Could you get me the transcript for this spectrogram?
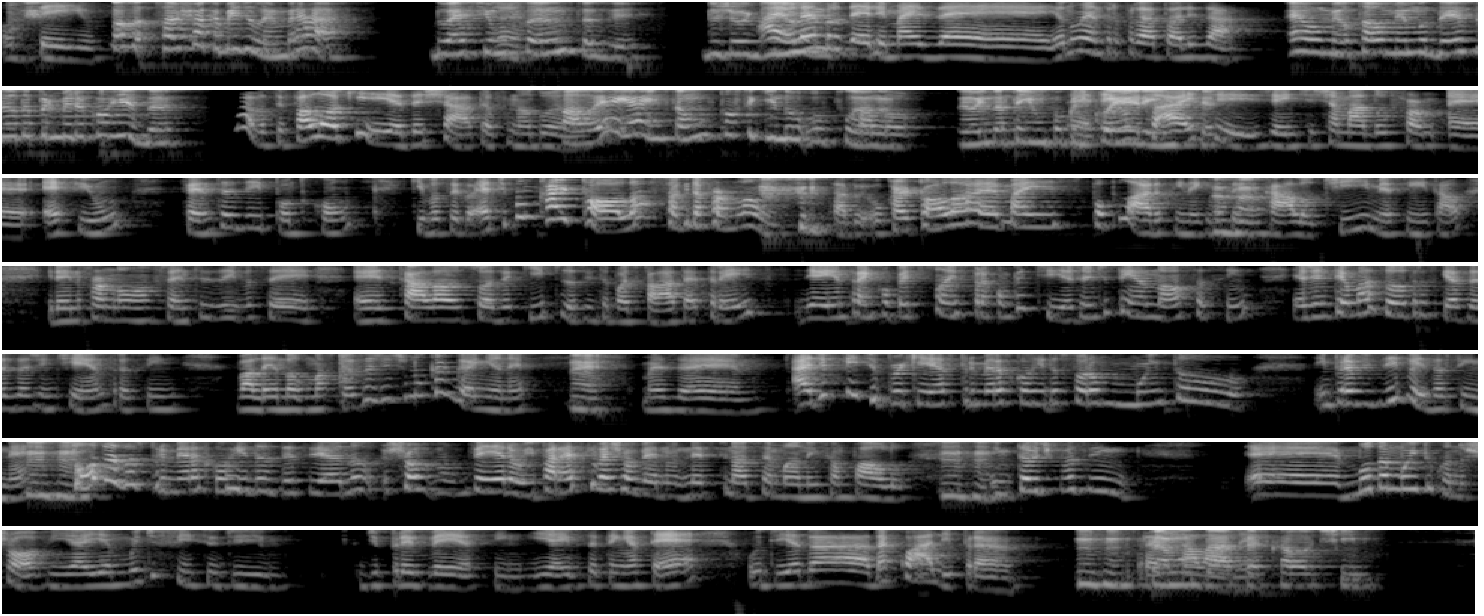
Odeio. Nossa, sabe o que eu acabei de lembrar? Do F1 É. Fantasy. Do joguinho. Ah, eu lembro dele, mas é... Eu não entro pra atualizar. É, o meu tá o mesmo desde a da primeira corrida. Ué, você falou que ia deixar até o final do ano. Falei, ah, então tô seguindo o plano. Falou. Eu ainda tenho um pouco É, de tem um coerência. site, gente, chamado Form- é, f1fantasy.com, que você é tipo um cartola, só que da Fórmula 1, sabe? O cartola é mais popular, assim, né? Que você Aham. escala o time, assim, e tal. E daí no Fórmula 1 Fantasy você é, escala suas equipes, assim, você pode escalar até três, e aí entrar em competições pra competir. A gente tem a nossa, assim, e a gente tem umas outras que às vezes a gente entra, assim, valendo algumas coisas, a gente nunca ganha, né? É. Mas é. Ah, é difícil, porque as primeiras corridas foram muito imprevisíveis, assim, né? Uhum. Todas as primeiras corridas desse ano choveram. E parece que vai chover no- nesse final de semana em São Paulo. Uhum. Então, tipo assim. é, muda muito quando chove. E aí é muito difícil de, de prever, assim. E aí você tem até o dia da, da quali pra. Uhum. Pra Pra, escalar, mudar, né? pra escalar o time.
